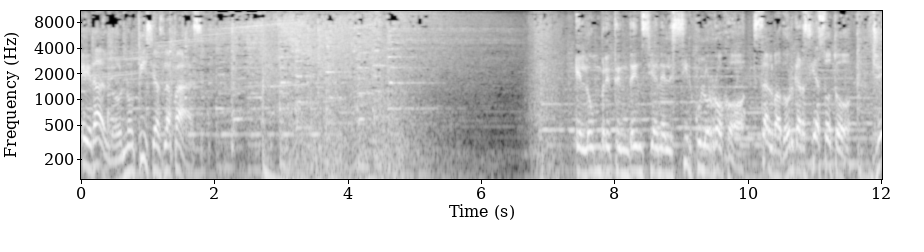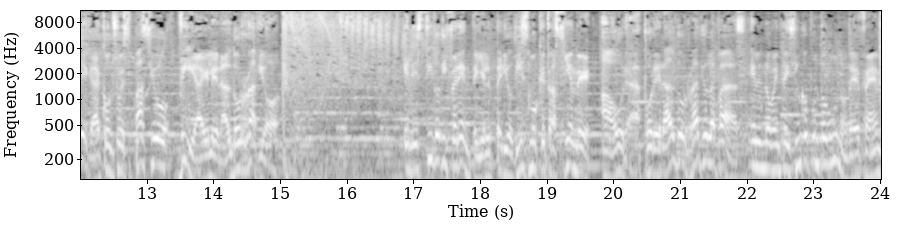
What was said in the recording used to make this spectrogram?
Heraldo Noticias La Paz. El hombre tendencia en el círculo rojo, Salvador García Soto, llega con su espacio vía el Heraldo Radio. El estilo diferente y el periodismo que trasciende ahora por Heraldo Radio La Paz en el 95.1 de FM.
